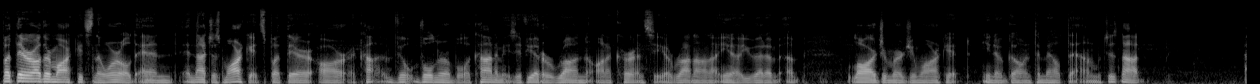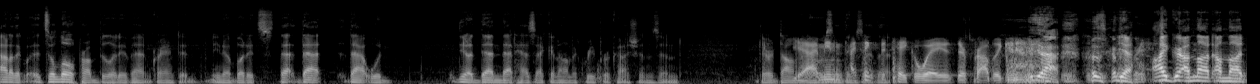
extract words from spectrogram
But there are other markets in the world, and, and not just markets, but there are eco- vul- vulnerable economies. If you had a run on a currency, a run on a you know you had a, a large emerging market, you know, going to meltdown, which is not out of the. It's a low probability event, granted, you know, but it's that that that would, you know, then that has economic repercussions and there are dominoes. Yeah, I mean, and I think like the that. takeaway is they're probably going to. Yeah. yeah, I agree. I'm not. I'm not.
